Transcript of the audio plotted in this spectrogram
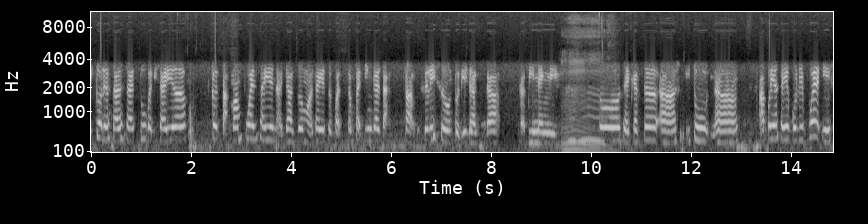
itu adalah salah satu bagi saya ketakmampuan saya nak jaga mak saya sebab tempat tinggal tak tak selesa untuk dia jaga kat Penang ni. Hmm. So saya kata uh, itu uh, apa yang saya boleh buat is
